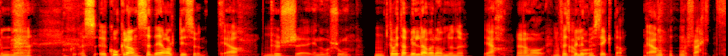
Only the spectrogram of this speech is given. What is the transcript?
Men eh, konkurranse, det er alltid sunt. Ja, Mm. pushe innovasjon. Mm. Skal vi ta bilde av hverandre nå? Ja, det må vi. Vi får spille litt musikk, da. Ja, perfekt.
